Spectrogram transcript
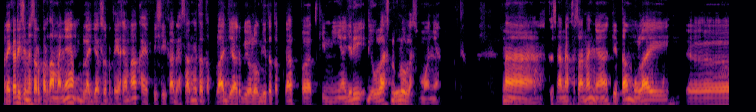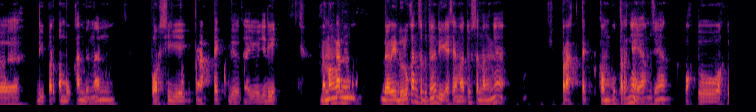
mereka di semester pertamanya belajar seperti SMA kayak fisika dasarnya tetap belajar, biologi tetap dapat, kimia. Jadi diulas dulu lah semuanya. Nah, ke sana ke sananya kita mulai eh, dipertemukan dengan porsi praktek gitu Tayu. Jadi memang kan dari dulu kan sebetulnya di SMA tuh senangnya praktek komputernya ya, maksudnya waktu waktu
